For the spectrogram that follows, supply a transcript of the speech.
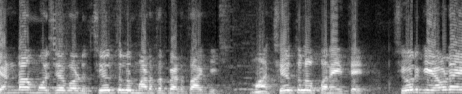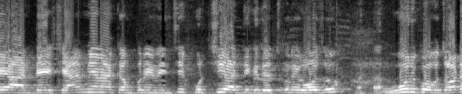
జెండా మోసేవాడు చేతులు మడత పెడతాకి. మా చేతిలో పనైతే చివరికి ఎవడయ్యా అంటే శామ్యానా కంపెనీ నుంచి కుర్చీ అద్దెకి తెచ్చుకుని రోజు ఊరికి ఒక చోట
